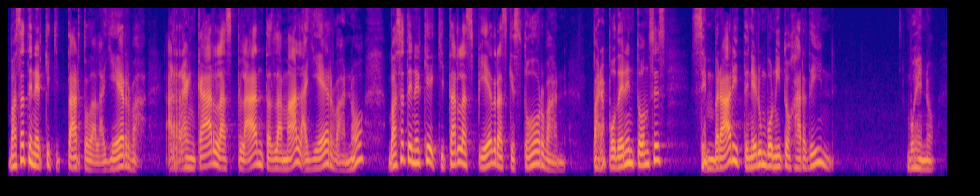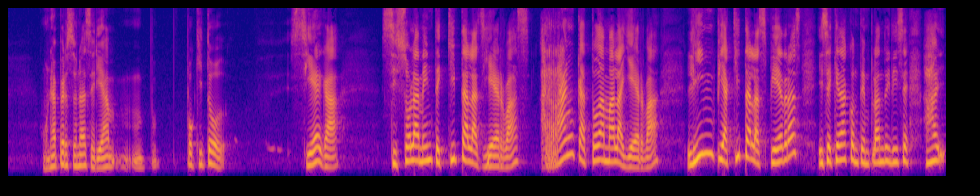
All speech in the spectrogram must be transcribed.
Vas a tener que quitar toda la hierba, arrancar las plantas, la mala hierba, ¿no? Vas a tener que quitar las piedras que estorban para poder entonces sembrar y tener un bonito jardín. Bueno, una persona sería un poquito ciega si solamente quita las hierbas, arranca toda mala hierba, limpia, quita las piedras y se queda contemplando y dice, ay,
